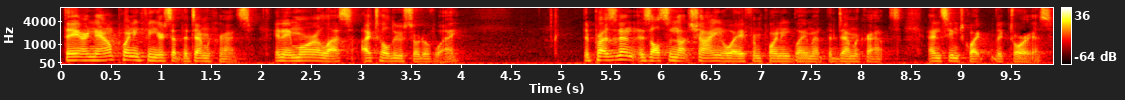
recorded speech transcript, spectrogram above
They are now pointing fingers at the Democrats in a more or less I told you sort of way. The president is also not shying away from pointing blame at the Democrats and seems quite victorious.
